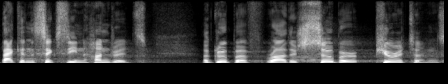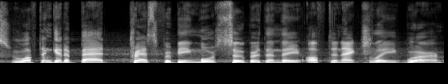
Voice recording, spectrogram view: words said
Back in the 1600s, a group of rather sober Puritans, who often get a bad press for being more sober than they often actually were,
